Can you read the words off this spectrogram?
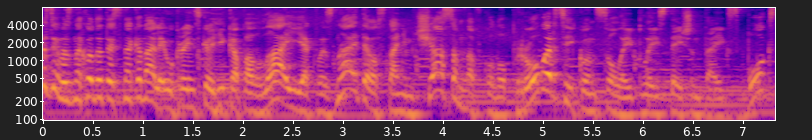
Друзі, ви знаходитесь на каналі Українського Гіка Павла, і як ви знаєте, останнім часом навколо про версій консолей PlayStation та Xbox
